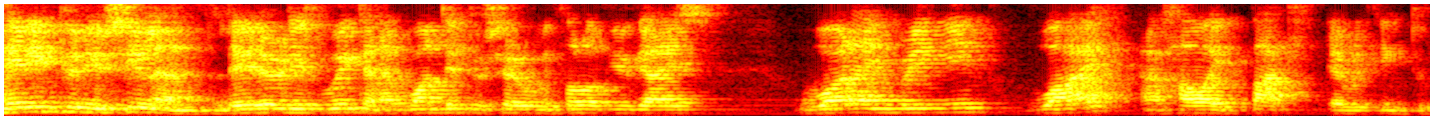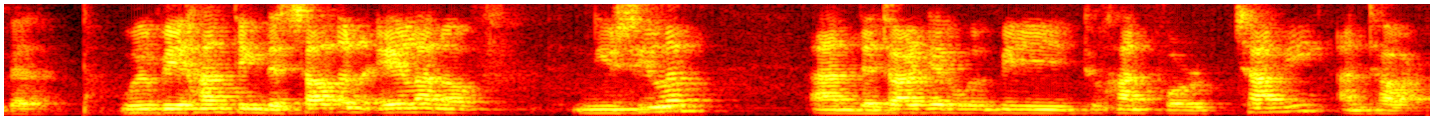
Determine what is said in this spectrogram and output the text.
heading to New Zealand later this week and I wanted to share with all of you guys what I'm bringing, why, and how I pack everything together. We'll be hunting the southern island of New Zealand and the target will be to hunt for chamois and tahr.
